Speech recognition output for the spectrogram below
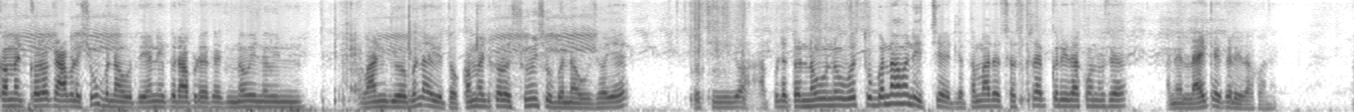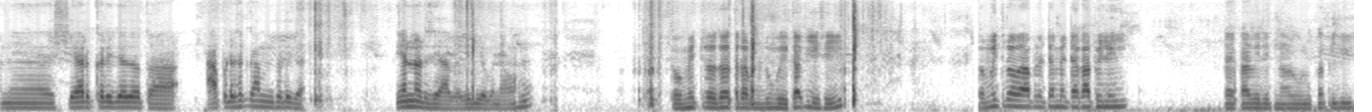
કમેન્ટ કરો કે આપણે શું બનાવવું તો એની ઉપર આપણે કંઈક નવી નવી વાનગીઓ બનાવી તો કમેન્ટ કરો શું શું બનાવવું જોઈએ. પછી જો આપણે તો નવું નવું વસ્તુ બનાવવાની જ છે, એટલે તમારે સબસ્ક્રાઈબ કરી રાખવાનું છે અને લાઈકે કરી રાખવાની. અને શેર કરી દેજો તો આપણે છે કામ થોડીક એનર્જી આવે વીડિયો બનાવવા, હું? તો મિત્રો તો આપણે ડુંગળી કાપીએ છીએ. તો મિત્રો, હવે આપણે ટમેટા કાપી લઈએ. કંઈક આવી રીતના ઓલું કાપી લઈએ.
